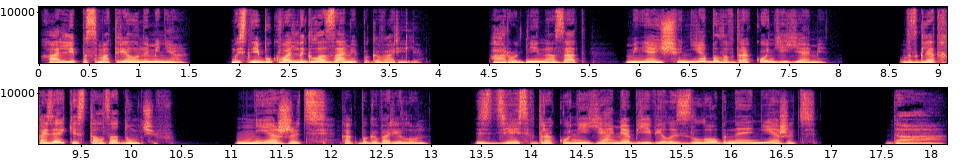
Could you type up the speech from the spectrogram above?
Халли посмотрела на меня. Мы с ней буквально глазами поговорили. Пару дней назад меня еще не было в драконьей яме. Взгляд хозяйки стал задумчив. «Нежить», — как бы говорил он. «Здесь, в драконьей яме, объявилась злобная нежить». «Да»,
